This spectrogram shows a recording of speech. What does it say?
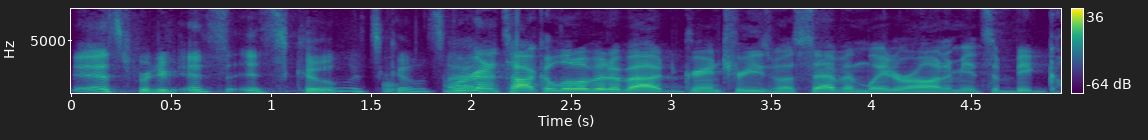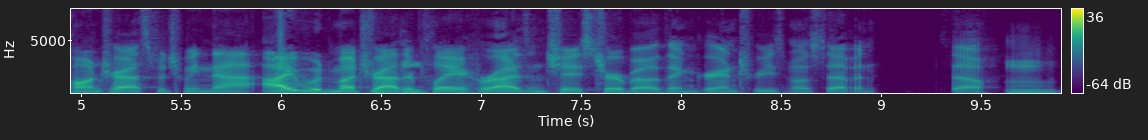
it's pretty. It's it's cool. It's cool. It's we're gonna talk a little bit about Gran Turismo Seven later on. I mean, it's a big contrast between that. I would much rather Mhm. play Horizon Chase Turbo than Gran Turismo Seven. So, Mm.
